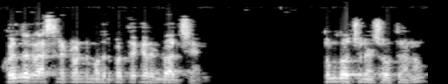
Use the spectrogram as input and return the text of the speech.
కొరిందకు రాసినటువంటి మొదటి పత్రిక రెండో అధ్యాయం. తొమ్మిదో వచ్చి నేను చదువుతాను.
